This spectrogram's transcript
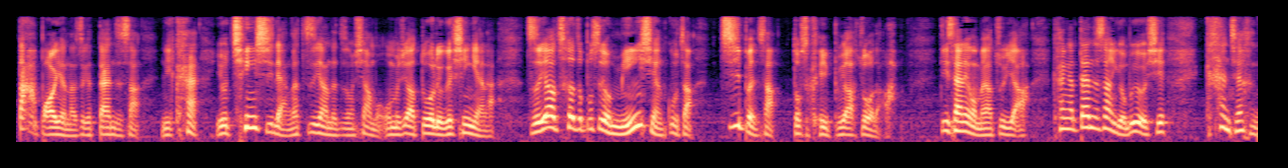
大保养的这个单子上，你看有清洗两个字样的这种项目，我们就要多留个心眼了。只要车子不是有明显故障，基本上都是可以不要做的啊。第三点我们要注意啊，看看单子上有没有一些看起来很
